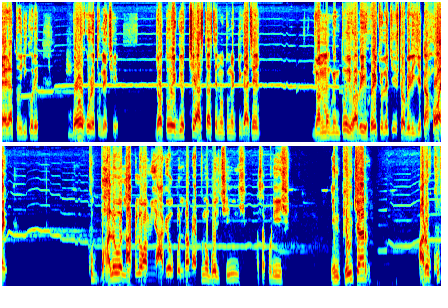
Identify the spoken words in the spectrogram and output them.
জায়গা তৈরি করে বড় করে তুলেছে। যত এগিয়েছে আস্তে আস্তে নতুন একটি গাছের জন্ম কিন্তু ওইভাবেই হয়ে চলেছে স্ট্রবেরি যেটা হয়। খুব ভালো লাগল আমি আগেও বললাম, এখনও বলছি, আশা করি ইন ফিউচার আরও খুব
